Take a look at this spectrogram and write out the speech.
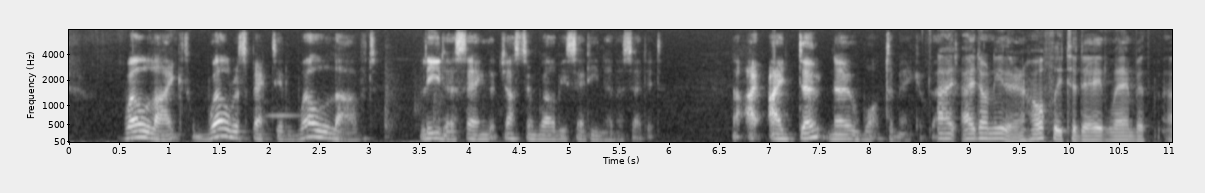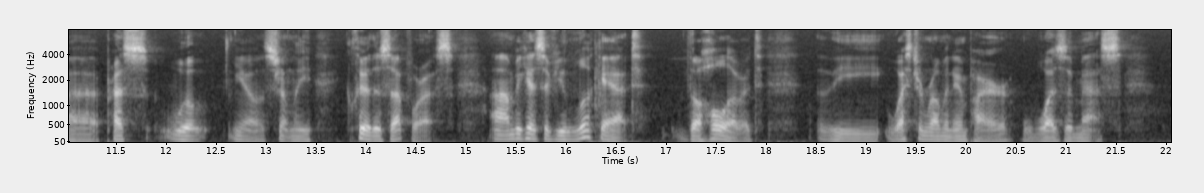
well liked, well respected, well loved leader saying that Justin Welby said he never said it. Now, I, I don't know what to make of that. I, I don't either. And hopefully today Lambeth uh, Press will, you know, certainly clear this up for us. Um, because if you look at the whole of it, the Western Roman Empire was a mess.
